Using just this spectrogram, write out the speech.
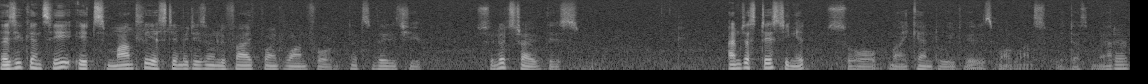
as you can see its monthly estimate is only 5.14 that's very cheap. So let's try this. I'm just testing it so I can do it very small ones. It doesn't matter.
